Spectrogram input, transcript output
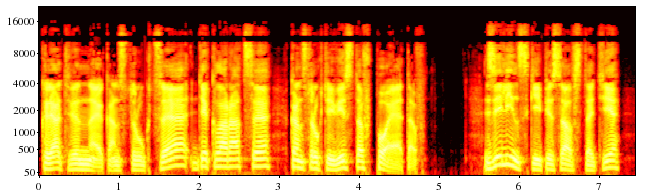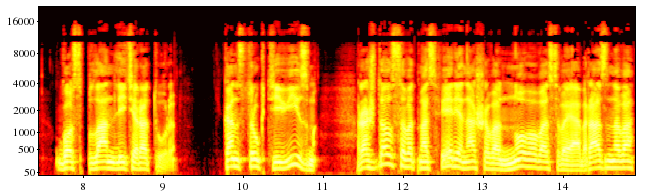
клятвенная конструкция, декларация конструктивистов-поэтов». Зелинский писал в статье «Госплан литературы». Конструктивизм – рождался в атмосфере нашего нового своеобразного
